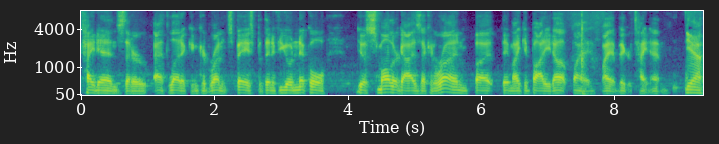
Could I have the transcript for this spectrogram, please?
tight ends that are athletic and could run in space. But then if you go nickel, you have smaller guys that can run, but they might get bodied up by by a bigger tight end. Yeah,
